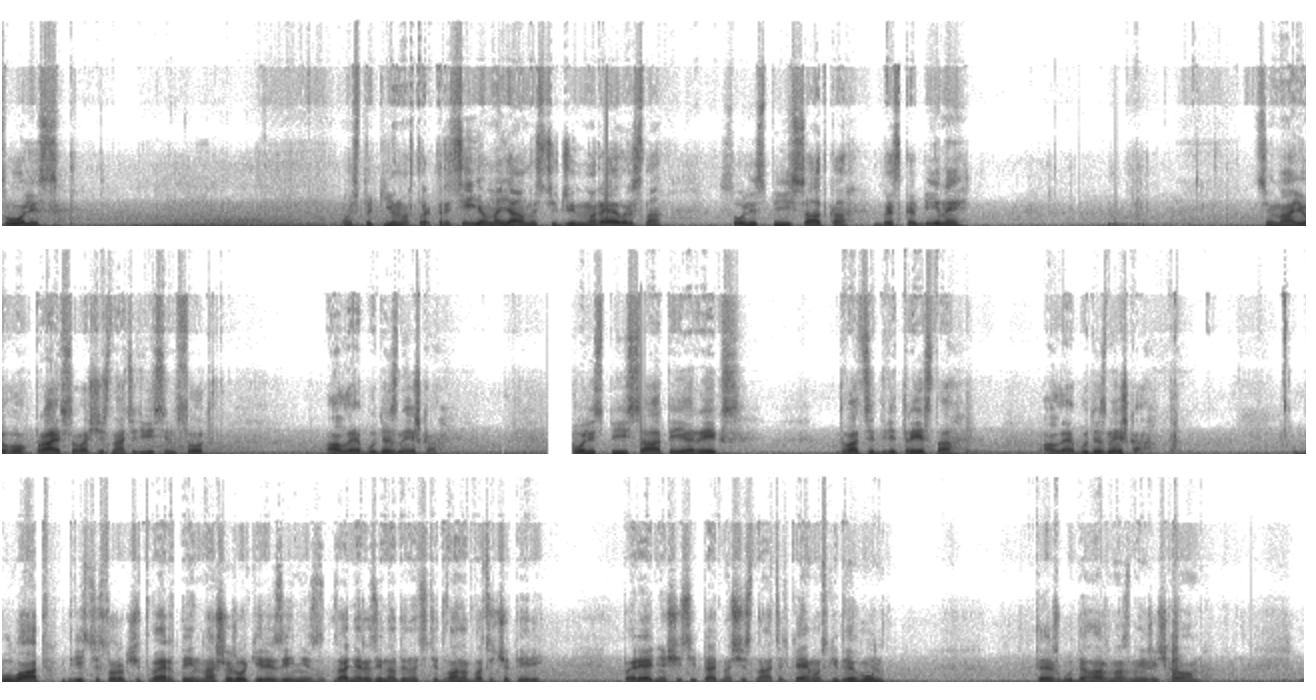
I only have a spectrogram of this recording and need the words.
Соліс. Ось такі у нас тракторці є в наявності, Джинма реверсна, Соліс 50 без кабіни. Ціна його прайсова 16800, але буде знижка. Соліс 50 RX 22300, але буде знижка. Булат 244 на широкій резині. Задня резина 11,2 на 24. Передня 6,5 на 16. Кемовський двигун. Теж буде гарна знижечка вам.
